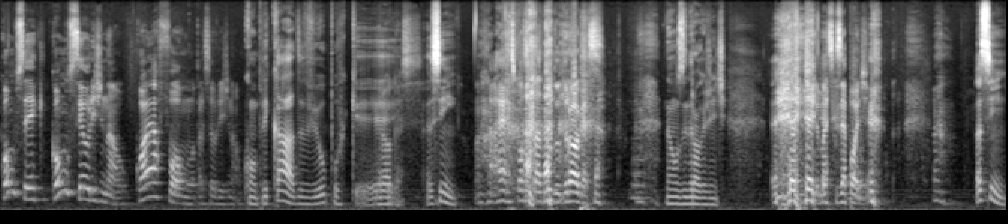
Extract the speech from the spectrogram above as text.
Como ser, como ser original? Qual é a fórmula pra ser original? complicado, viu? Porque. Drogas. Assim, A resposta pra tudo, drogas. não usem droga, gente. Mentira, mas se quiser pode. Assim,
